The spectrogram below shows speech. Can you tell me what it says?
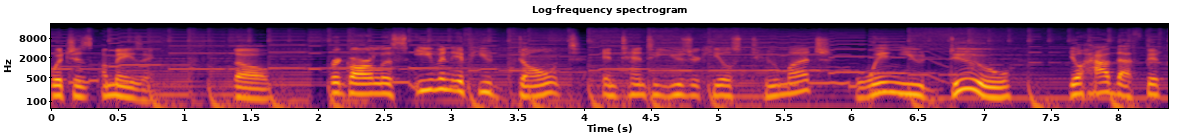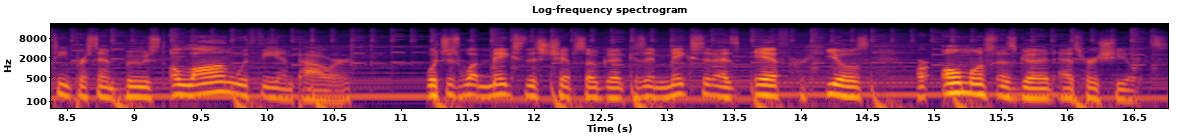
which is amazing. So, regardless, even if you don't intend to use your heals too much, when you do, you'll have that 15% boost along with the empower which is what makes this chip so good because it makes it as if her heals are almost as good as her shields.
